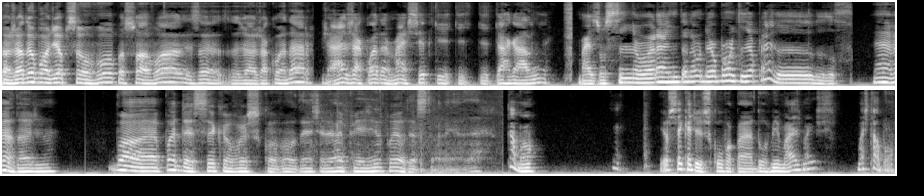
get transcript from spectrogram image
Então, já deu bom dia pro seu avô, pra sua avó? Já, já, acordaram? Já, já acorda mais cedo que, que, que, que as galinhas. Mas o senhor ainda não deu bom dia pra eles. É verdade, né? Bom, é, pode descer que eu vou escovar o dente. Ele vai pedindo pra eu descer também, né? Tá bom. Eu sei que é desculpa pra dormir mais, mas, mas tá bom.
